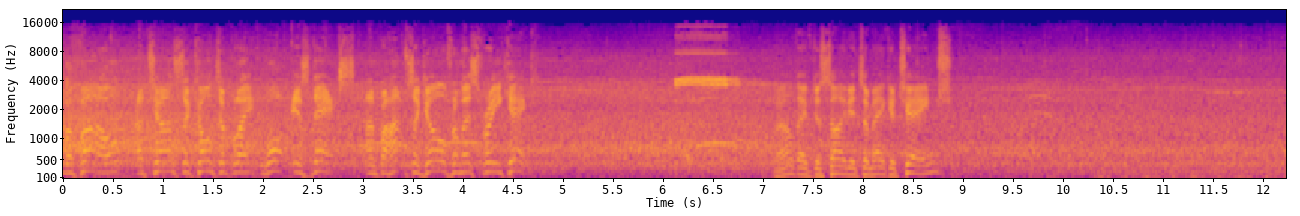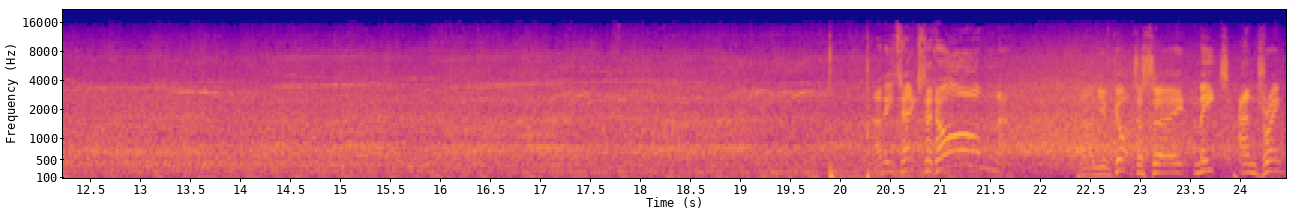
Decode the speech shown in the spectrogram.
after the foul, a chance to contemplate what is next, and perhaps a goal from this free kick. Well, they've decided to make a change. And he takes it on! And you've got to say, meat and drink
